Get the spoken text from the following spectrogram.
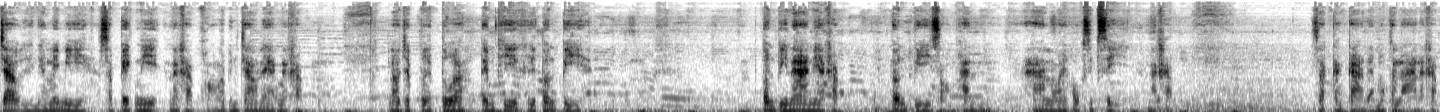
เจ้าอื่นยังไม่มีสเปคนี้นะครับ ของเราเป็นเจ้าแรกนะครับ เราจะเปิดตัวเต็มที่คือต้นปี ต้นปีหน้าเนี่ยครับ ต้นปี 2564 นะครับ สักกลางๆเดือนมกรานะครับ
